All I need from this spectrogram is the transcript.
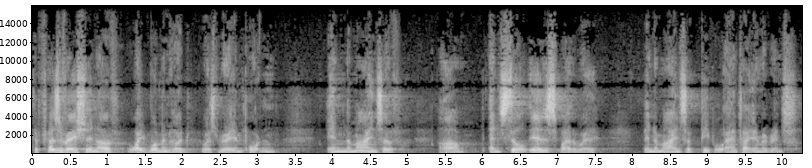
The preservation of white womanhood was very important in the minds of, um, and still is, by the way, in the minds of people anti immigrants.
